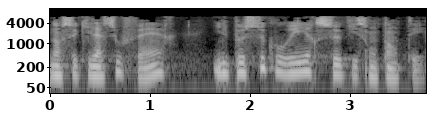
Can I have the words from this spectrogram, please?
dans ce qu'il a souffert, il peut secourir ceux qui sont tentés.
